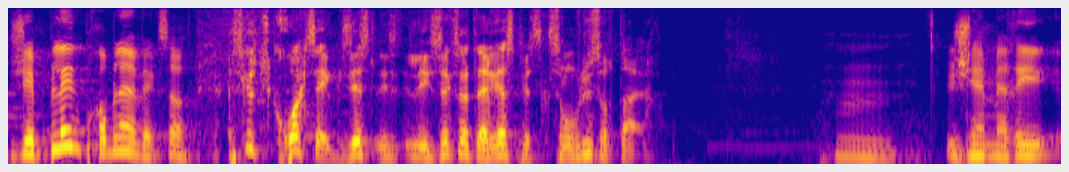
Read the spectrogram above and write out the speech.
J'ai plein de problèmes avec ça. Est-ce que tu crois que ça existe, les, les extraterrestres, parce qu'ils sont venus sur Terre? J'aimerais.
